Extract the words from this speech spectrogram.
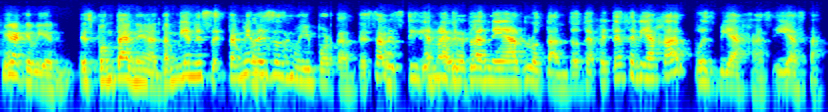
Mira qué bien, espontánea, también, es, también eso es muy importante, ¿sabes? Que ya no hay que planearlo tanto, ¿te apetece viajar? Pues viajas y ya está.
